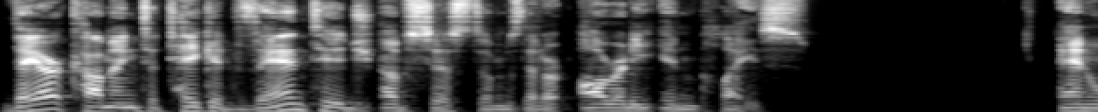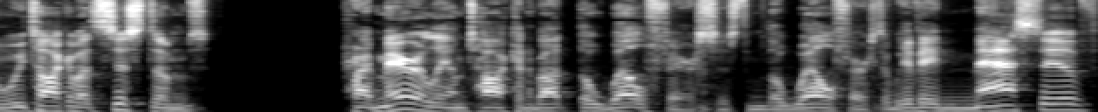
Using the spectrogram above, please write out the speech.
they are coming to take advantage of systems that are already in place. And when we talk about systems, primarily I'm talking about the welfare system, the welfare state. We have a massive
